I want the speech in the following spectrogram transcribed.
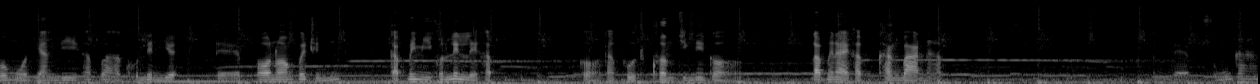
รโมทอย่างดีครับว่าคนเล่นเยอะ แต่พอน้องไปถึงกลับไม่มีคนเล่นเลยครับ ก็ถ้าพูดความจริงนี่ก็รับไม่ได้ครับข้างบ้านนะครับ แบบสงการ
